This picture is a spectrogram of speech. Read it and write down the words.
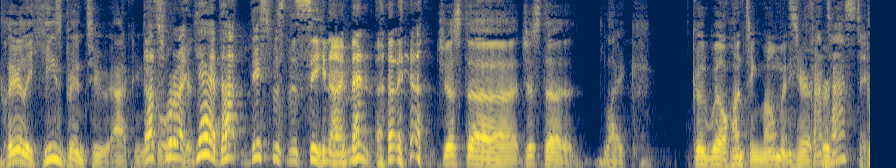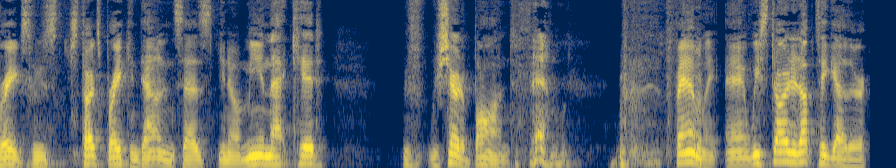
clearly he's been to acting. That's what I. here. Yeah, that this was the scene I meant earlier. Just a just a like goodwill hunting moment here fantastic. for Briggs, who starts breaking down and says, you know, me and that kid, we've we shared a bond, Family. family, and we started up together.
